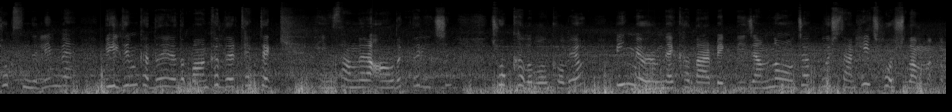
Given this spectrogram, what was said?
Çok sinirliyim ve bildiğim kadarıyla da bankaları tek tek insanlara aldıkları için çok kalabalık oluyor. Bilmiyorum ne kadar bekleyeceğim, ne olacak bu işten hiç hoşlanmadım.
